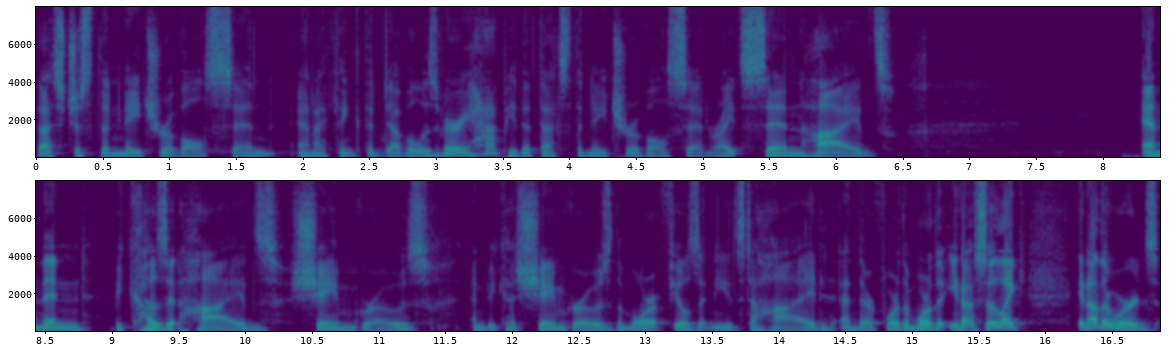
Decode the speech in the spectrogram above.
that's just the nature of all sin and i think the devil is very happy that that's the nature of all sin right sin hides and then because it hides shame grows and because shame grows the more it feels it needs to hide and therefore the more that you know so like in other words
